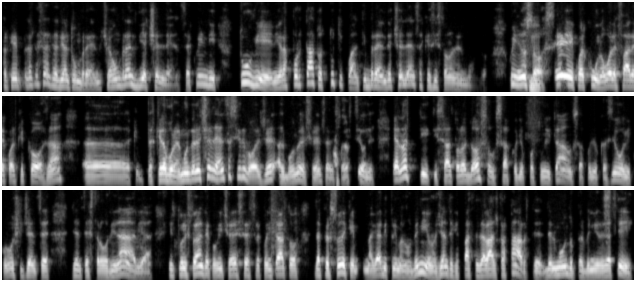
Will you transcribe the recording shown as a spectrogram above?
perché la testata diventa un brand, cioè un brand di eccellenza e quindi tu vieni rapportato a tutti quanti i brand eccellenza che esistono nel mondo. Quindi non so, mm. se qualcuno vuole fare qualche cosa eh, perché lavora nel mondo dell'eccellenza, si rivolge al mondo dell'eccellenza della ristorazione e allora ti, ti saltano addosso un sacco di opportunità, un sacco di occasioni, conosci gente, gente straordinaria, il tuo ristorante comincia a essere frequentato da persone che magari prima non venivano, gente che parte dall'altra parte del mondo per venire da te,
